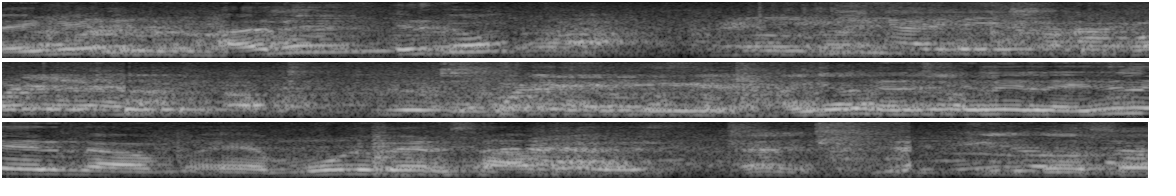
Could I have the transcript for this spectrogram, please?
எங்கே அது இருக்கும் இல்லை இல்லை இதில் இருந்தா மூணு பேர் இட்லி தோசை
